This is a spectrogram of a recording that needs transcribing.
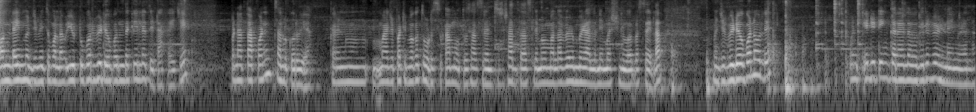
ऑनलाईन म्हणजे मी तुम्हाला यूट्यूबवर व्हिडिओ बंद केले होते टाकायचे. पण आता आपण चालू करूया. कारण माझ्या पाठीमागं थोडंसं काम होतं. सासऱ्यांचं श्राद्ध असल्यामुळे मला वेळ मिळाला नाही मशीनवर बसायला. म्हणजे व्हिडिओ बनवले पण एडिटिंग करायला वगैरे वेळ नाही मिळाला.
